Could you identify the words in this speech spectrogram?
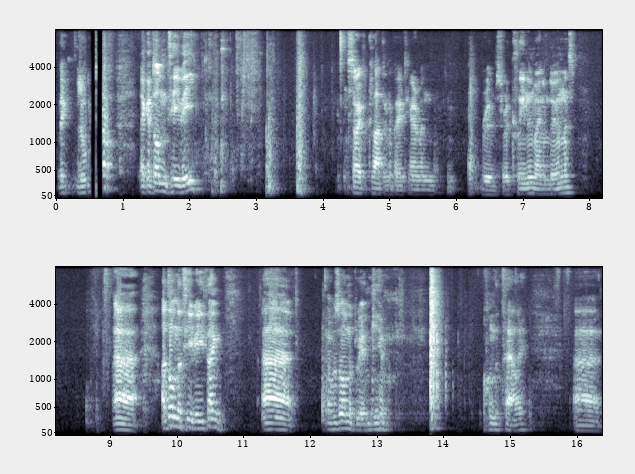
like loads of stuff. Like I've done TV. Sorry for clattering about here. I'm in room sort of cleaning while I'm doing this. Uh, I done the TV thing. Uh, I was on the blame game on the telly. Uh,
